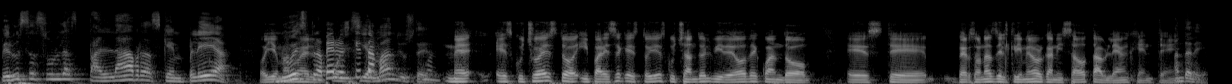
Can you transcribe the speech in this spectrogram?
Pero esas son las palabras que emplea Oye, Manuel. nuestra Pero es que policía. Mande usted. bueno. Me escucho esto y parece que estoy escuchando el video de cuando este personas del crimen organizado tablean gente. Ándale.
